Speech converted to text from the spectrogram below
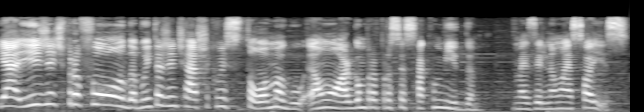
E aí, gente profunda, muita gente acha que o estômago é um órgão para processar comida, mas ele não é só isso.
